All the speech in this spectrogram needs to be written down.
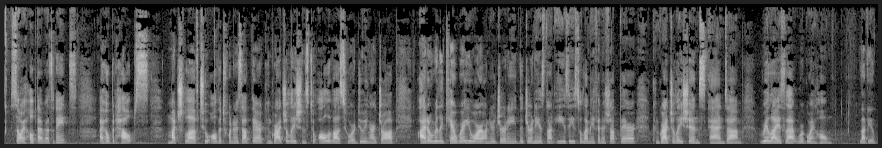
So I hope that resonates. I hope it helps. Much love to all the twinners out there. Congratulations to all of us who are doing our job. I don't really care where you are on your journey. The journey is not easy, so let me finish up there. Congratulations and um, realize that we're going home. Love you.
